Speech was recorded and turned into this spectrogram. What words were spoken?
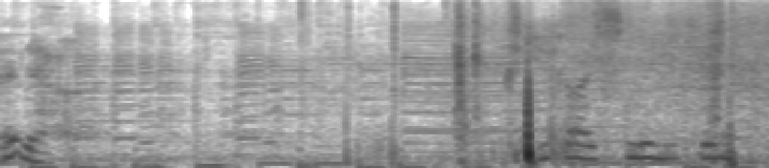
Right now. Can you guys see anything?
